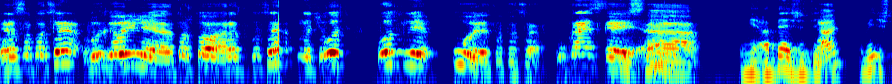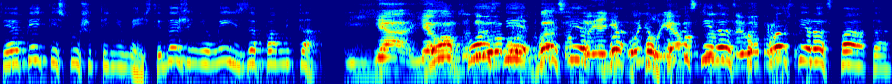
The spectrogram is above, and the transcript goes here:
РСФСР, вы говорили э, то, что РСФСР началось после УРСФСР, украинской... Э, Не, опять же ты, Да? видишь, ты опять ты слушать ты не умеешь. Ты даже не умеешь запоминать. я я Ну, вам задаю вопрос, да, то, что я не по- понял, я вам после задаю вопрос. после распада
